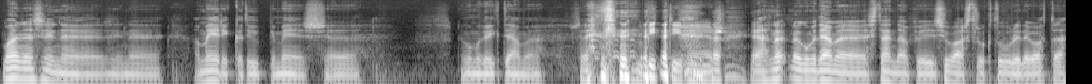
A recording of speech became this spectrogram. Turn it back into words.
ma olen jah selline, selline Ameerika tüüpi mees, nagu me kõik teame. biti mees. jah, nagu me teame stand-up'i süvastruktuuride kohta.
